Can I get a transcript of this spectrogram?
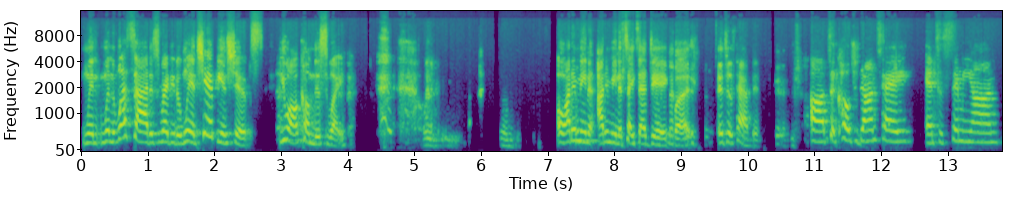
when, when the west side is ready to win championships, you all come this way. Oh, I didn't mean, to- I didn't mean to take that dig, but it just happened. Uh, to Coach Dante and to Simeon,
